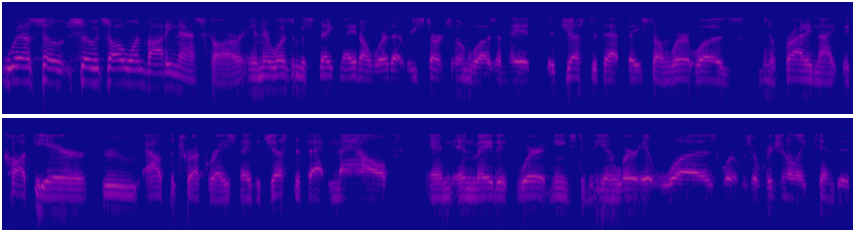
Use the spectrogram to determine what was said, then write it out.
Well, so so it's all one body NASCAR, and there was a mistake made on where that restart zone was, and they had adjusted that based on where it was, you know, Friday night. They caught the air throughout the truck race. They've adjusted that now and and made it where it needs to be and where it was, where it was originally tended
